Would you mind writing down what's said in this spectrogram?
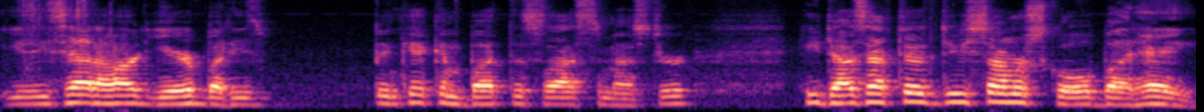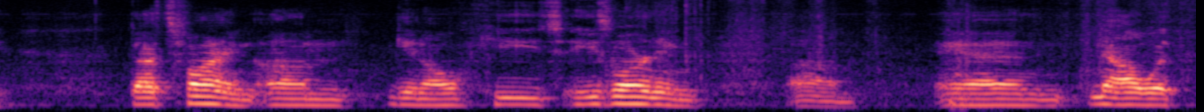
he's had a hard year, but he's been kicking butt this last semester. he does have to do summer school, but hey, that's fine. Um, you know, he's he's learning, um, and now with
